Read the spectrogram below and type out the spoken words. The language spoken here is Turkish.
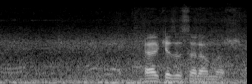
Herkese selamlar.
